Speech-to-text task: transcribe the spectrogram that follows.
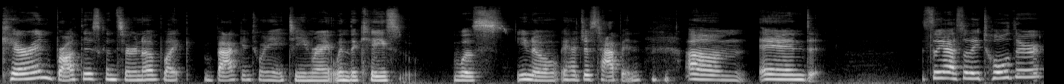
Karen brought this concern up like back in 2018, right? When the case was, you know, it had just happened. Um, and so, yeah, so they told her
